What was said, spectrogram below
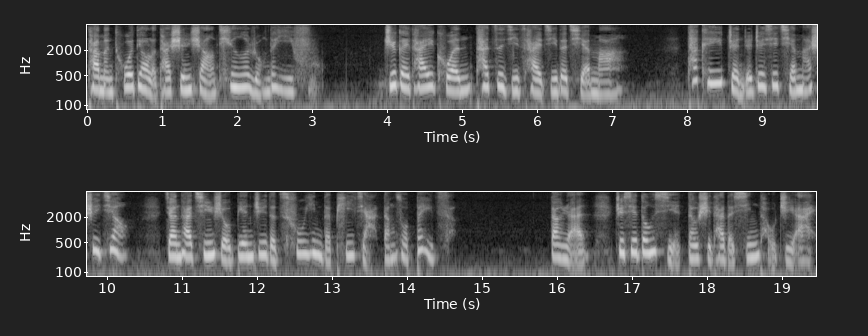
他们脱掉了她身上天鹅绒的衣服，只给她一捆她自己采集的钱麻。她可以枕着这些钱麻睡觉，将她亲手编织的粗硬的披甲当做被子。当然，这些东西都是他的心头挚爱。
